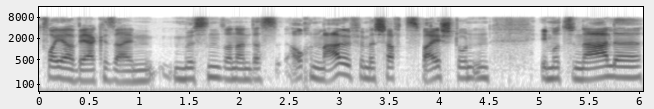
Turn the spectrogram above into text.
Feuerwerke sein müssen, sondern dass auch ein Marvel-Film es schafft, zwei Stunden emotionale,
